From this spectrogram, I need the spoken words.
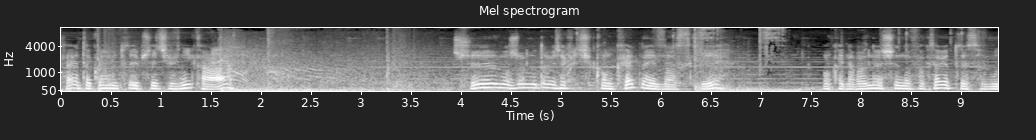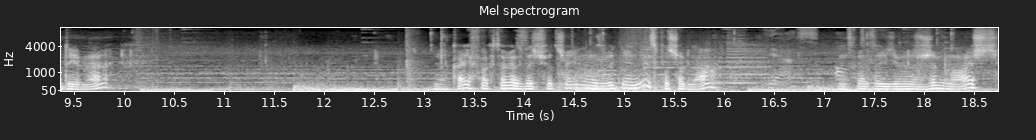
Okej, atakujemy tutaj przeciwnika. Czy możemy budować jakieś konkretne jednostki? Okej, na pewno jeszcze jedną faktorię tutaj sobie budujemy. Okej, faktoria z doświadczeniem nam zbytnio nie jest potrzebna, więc teraz do. idziemy w żywność.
